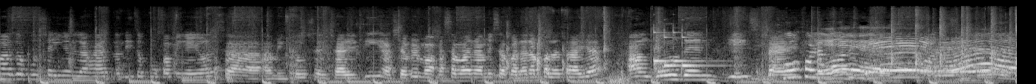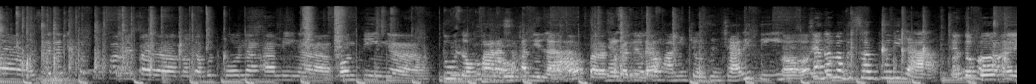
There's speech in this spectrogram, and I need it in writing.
umaga po sa inyong lahat. Nandito po kami ngayon sa aming Close and Charity. Uh, Siyempre, mga kasama namin sa pananampalataya, ang Golden Gates Charity. for the Golden Gates! So, nandito po kami para mag-abot po ng aming ah, konting ah, tulong para sa kanila. Oo, para sa Dahil kanila. sila po ang aming chosen charity. Oo, Sana ito- magustuhan po nila. ito po ay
